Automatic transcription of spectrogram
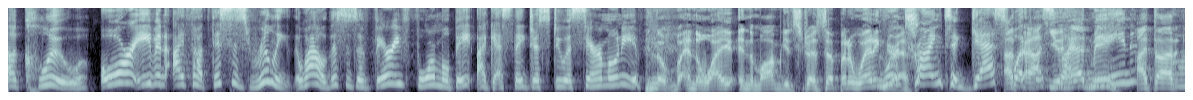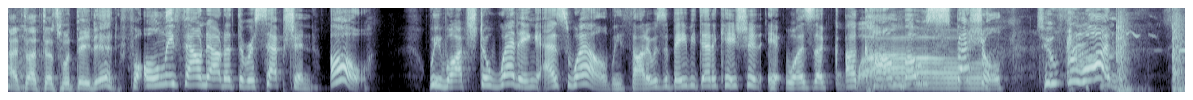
a clue, or even I thought this is really wow. This is a very formal baby. I guess they just do a ceremony. of, and the and the wife and the mom gets dressed up in a wedding we're dress. trying to guess I what thought- this you might had me. mean, I thought I thought that's what they did. f- only found out at the reception. Oh. We watched a wedding as well. We thought it was a baby dedication. It was a, a combo special, two for one.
